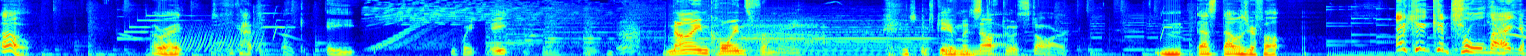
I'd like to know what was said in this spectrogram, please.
Oh. All right. Got like eight. Wait, eight, nine coins from me, which gave him enough to a star. Mm, That's that was your fault. I can't control that, you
